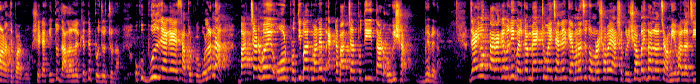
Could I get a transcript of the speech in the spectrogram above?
মারাতে পারব। সেটা কিন্তু দালালের ক্ষেত্রে প্রযোজ্য না। ও খুব ভুল জায়গায় সাপোর্ট করব। বললাম না, বাচ্চার হয়ে ওর প্রতিবাদ মানে একটা বাচ্চার প্রতি তার অভিশাপ, ভেবে না যাই হোক, তার আগে বলি welcome back to my channel কেমন আছো তোমরা সবাই? আশা করি সবাই ভালো আছো, আমিও ভালো আছি।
